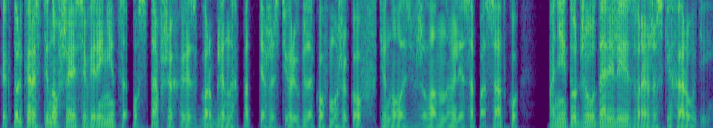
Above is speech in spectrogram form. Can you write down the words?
Как только растянувшаяся вереница уставших и сгорбленных под тяжестью рюкзаков мужиков втянулась в желанную лесопосадку, по ней тут же ударили из вражеских орудий.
